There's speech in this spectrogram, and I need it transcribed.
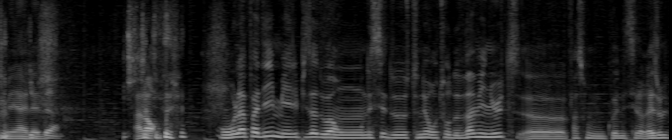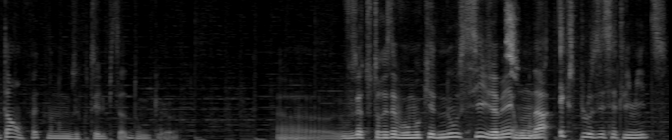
Mais. Hyper. Alors, on vous l'a pas dit, mais l'épisode, ouais, on essaie de se tenir autour de 20 minutes. Euh, De toute façon, vous connaissez le résultat en fait, maintenant que vous écoutez l'épisode, donc. euh, euh, vous êtes autorisé à vous moquer de nous si jamais on a explosé cette limite.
